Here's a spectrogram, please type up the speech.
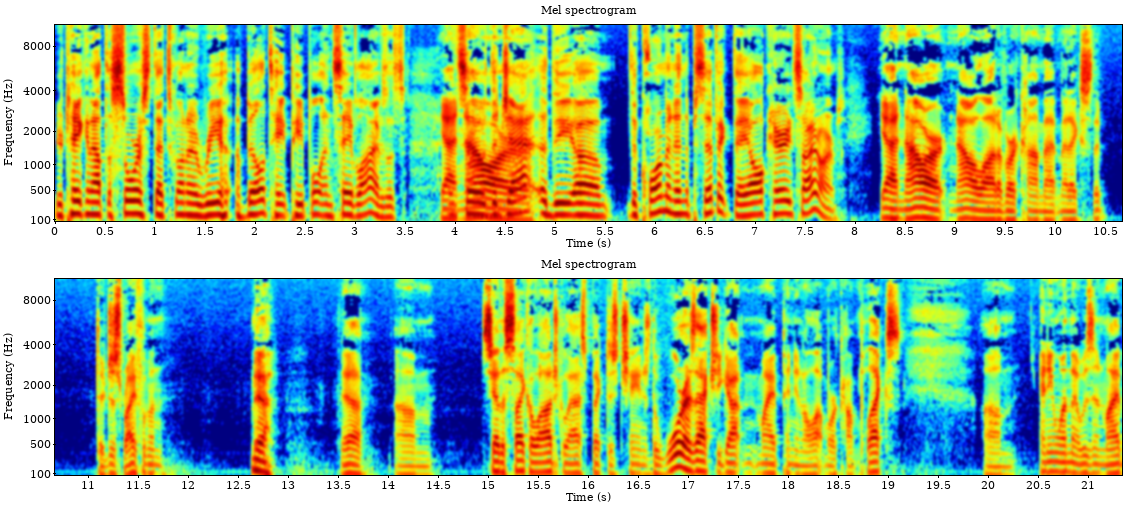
You're taking out the source that's going to rehabilitate people and save lives. It's, Yeah, and so the our- ja- the um, the corpsmen in the Pacific, they all carried sidearms. Yeah, now our now a lot of our combat medics they they're just riflemen. Yeah, Yeah. Um, so yeah, the psychological aspect has changed. The war has actually gotten, in my opinion, a lot more complex. Um, anyone that was in my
